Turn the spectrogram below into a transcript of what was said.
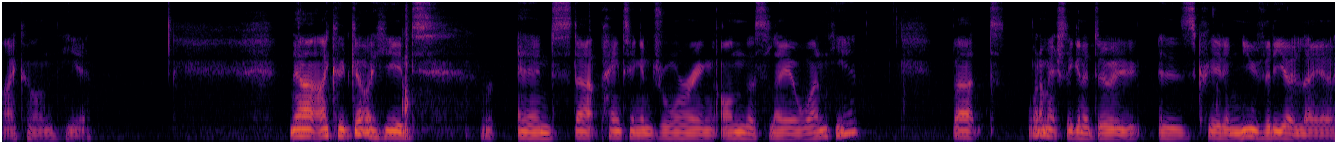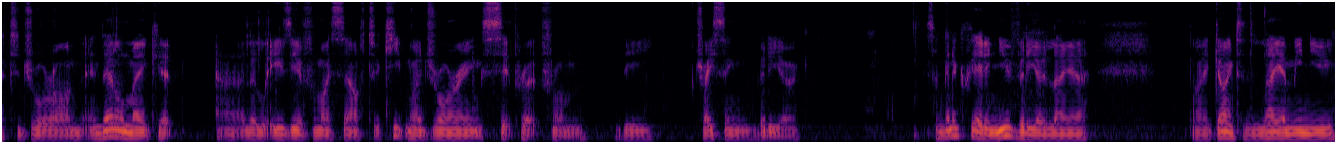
icon here. Now I could go ahead and start painting and drawing on this layer 1 here, but what I'm actually going to do is create a new video layer to draw on, and that'll make it uh, a little easier for myself to keep my drawing separate from the tracing video. So I'm going to create a new video layer by going to the layer menu,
